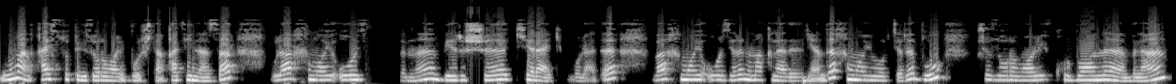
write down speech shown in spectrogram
Umuman qaysi turdagi zo'ravonlik bo'lishidan qat'iy nazar ular himoya orderini berishi kerak bo'ladi va himoya orderi nima qiladi deganda himoya orderi bu o'sha zo'ravonlik qurboni bilan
